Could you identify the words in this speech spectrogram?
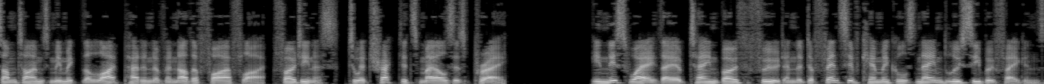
sometimes mimic the light pattern of another firefly, Photinus, to attract its males as prey. In this way they obtain both food and the defensive chemicals named lucibufagins,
